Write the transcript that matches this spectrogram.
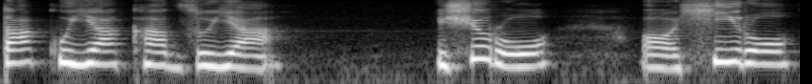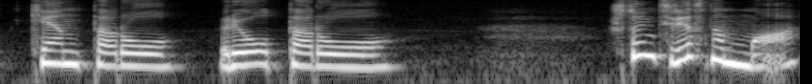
такуя, кадзуя. Еще ро, а, хиро, кентаро, рётаро. Что интересно, ма,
